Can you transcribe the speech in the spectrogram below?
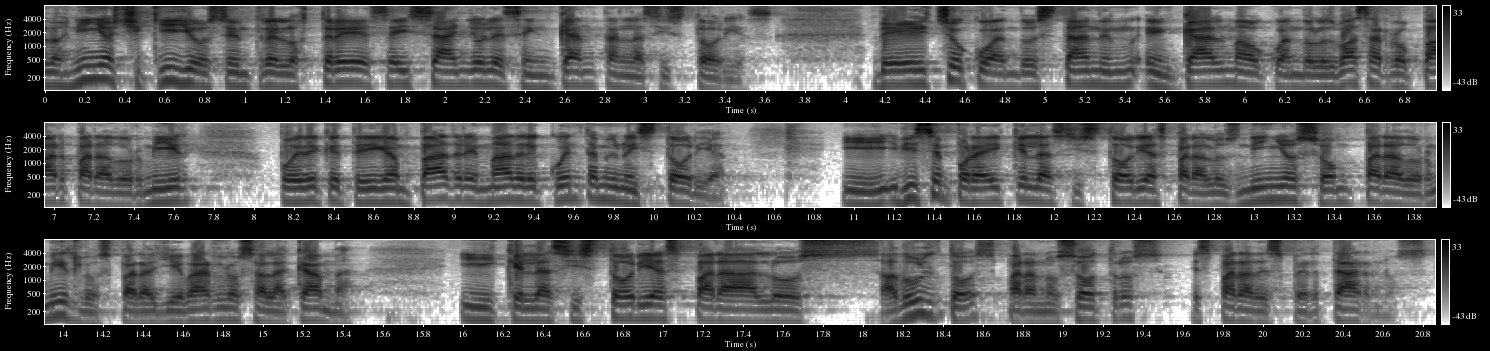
los niños chiquillos entre los 3, 6 años les encantan las historias. De hecho, cuando están en, calma o cuando los vas a ropar para dormir, puede que te digan, padre, madre, cuéntame una historia. Y dicen por ahí que las historias para los niños son para dormirlos, para llevarlos a la cama. Y que las historias para los adultos, para nosotros, es para despertarnos.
